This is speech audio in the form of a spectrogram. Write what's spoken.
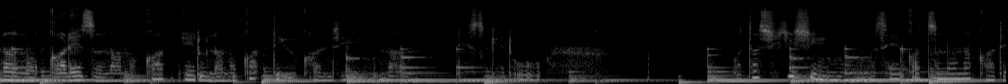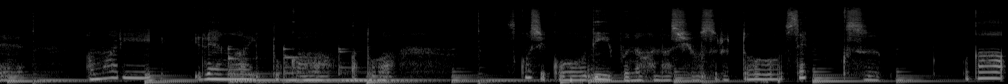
なのかレズなのか L なのかっていう感じなんですけど私自身生活の中であまり恋愛とかあとは少しこうディープな話をするとセックスが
